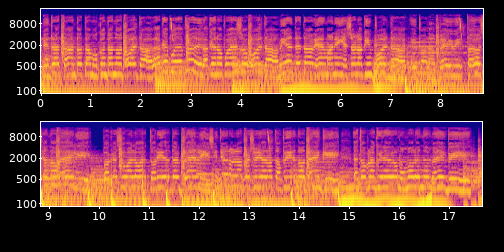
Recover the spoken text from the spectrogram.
Mientras tanto, estamos contando torta. La que puede, puede y la que no puede, soporta. Mi gente está bien, man, y eso es lo que importa. Y para las baby, estoy haciendo daily. Pa' que suban los stories desde el Bentley. Sintieron la presión y ahora están pidiendo tenki. Esto blanco y negro, no me hablen de maybe.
